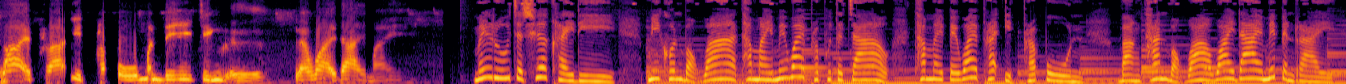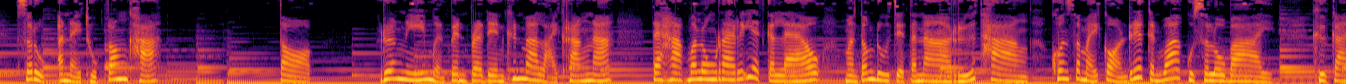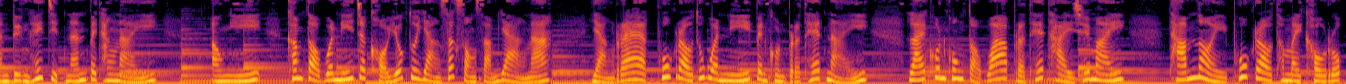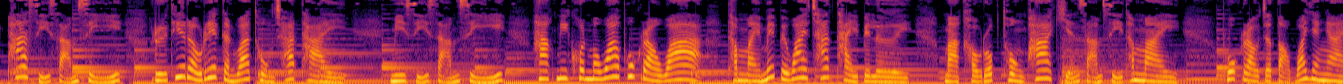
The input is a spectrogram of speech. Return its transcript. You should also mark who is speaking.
Speaker 1: ไหว้พระอิฐพระปูมันดีจริงหรือ แล้วไหว้ได้ไหม
Speaker 2: ไม่รู้จะเชื่อใครดี มีคนบอกว่าทำไมไม่ไหว้พระพุทธเจ้าทำไมไปไหว้พระอิฐพระปูน บางท่านบอกว่าไหว้ได้ไม่เป็นไร สรุปอันไหนถูกต้องคะ ตอบ เรื่องนี้เหมือนเป็นประเด็นขึ้นมาหลายครั้งนะแต่หากมาลงรายละเอียดกันแล้ว มันต้องดูเจตนาหรือทาง คนสมัยก่อนเรียกกันว่ากุศโลบาย คือการดึงให้จิตนั้นไปทางไหน เอางี้คำตอบวันนี้จะขอยกตัวอย่างสักสองสามอย่างนะ อย่างแรกพวกเราทุกวันนี้เป็นคนประเทศไหน หลายคนคงตอบว่าประเทศไทยใช่ไหม ถามหน่อยพวกเราทำไมเคารพผ้าสีสามสี หรือที่เราเรียกกันว่าธงชาติไทย มีสีสามสี หากมีคนมาว่าพวกเราว่าทำไมไม่ไปไหว้ชาติไทยไปเลย มาเคารพธงผ้าเขียนสามสีทำไม พวกเราจะตอบว่ายังไง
